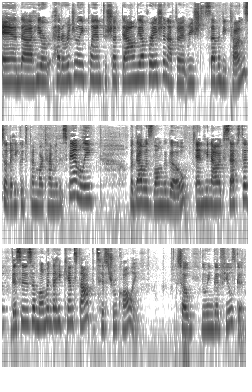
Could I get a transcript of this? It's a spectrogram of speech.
and uh, he had originally planned to shut down the operation after it reached 70 tons so that he could spend more time with his family. But that was long ago, and he now accepts that this is a moment that he can't stop. It's his true calling. So, doing good feels good.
